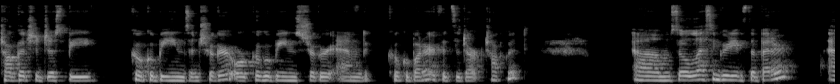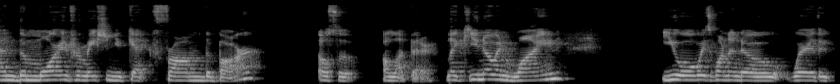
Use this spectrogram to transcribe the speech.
Chocolate should just be cocoa beans and sugar, or cocoa beans, sugar, and cocoa butter if it's a dark chocolate. Um, so less ingredients, the better. And the more information you get from the bar, also a lot better. Like, you know, in wine, you always want to know where the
